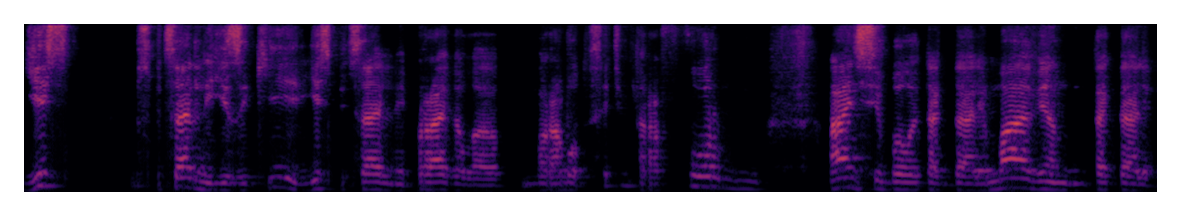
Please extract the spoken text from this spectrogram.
Есть специальные языки, есть специальные правила работы с этим Terraform, Ansible и так далее, Maven и так далее.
